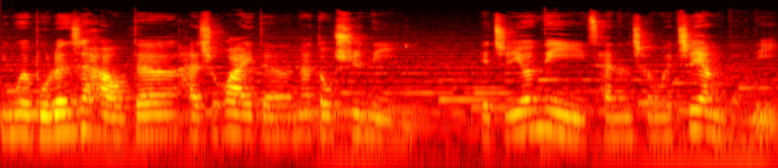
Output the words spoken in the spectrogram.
因为不论是好的还是坏的，那都是你，也只有你才能成为这样的你。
